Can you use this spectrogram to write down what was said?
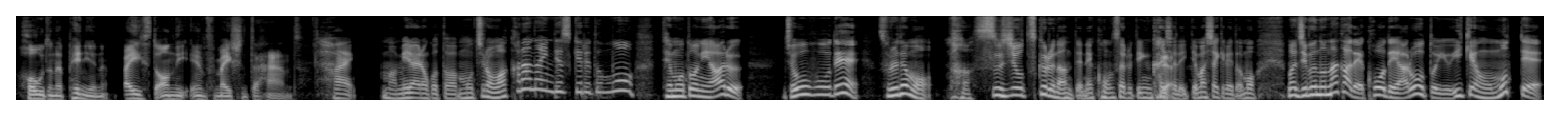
hold an opinion based on the information to hand. はい。まあ未来のことはもちろんわからないんですけれども手元にある情報でそれでも、まあ、数字を作るなんてねコンサルティング会社で言ってましたけれども、まあ、自分の中でこうでやろうという意見を持って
